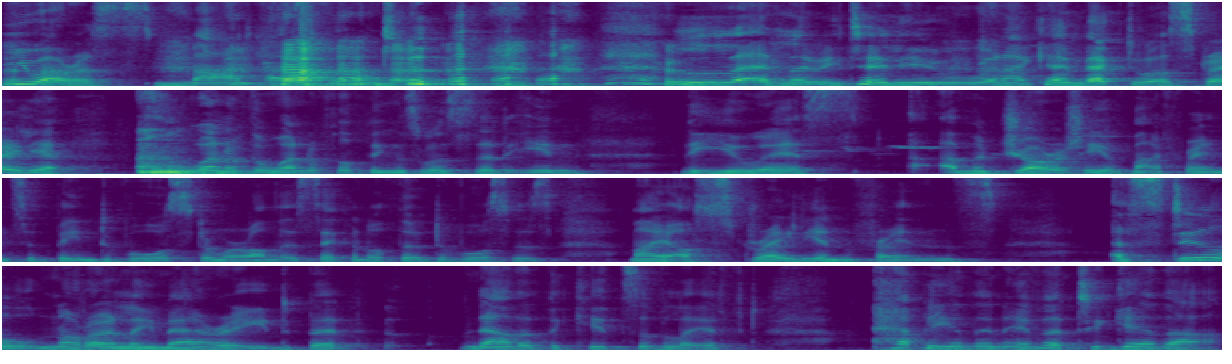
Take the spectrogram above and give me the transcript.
You are a smart husband. and let me tell you, when I came back to Australia, one of the wonderful things was that in the US, a majority of my friends had been divorced and were on their second or third divorces. My Australian friends are still not only married, but now that the kids have left, happier than ever together.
